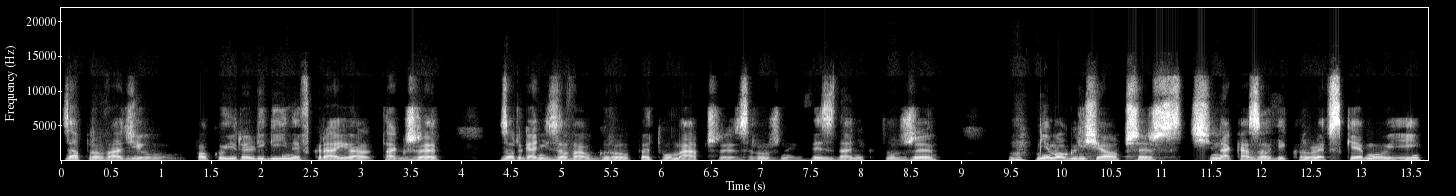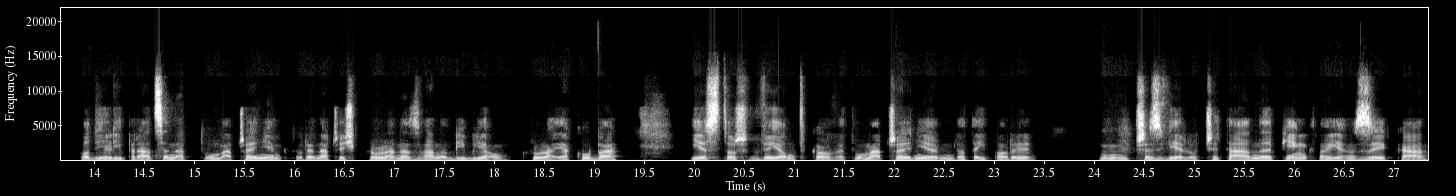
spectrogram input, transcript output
zaprowadził pokój religijny w kraju, ale także zorganizował grupę tłumaczy z różnych wyznań, którzy nie mogli się oprzeć nakazowi królewskiemu i podjęli pracę nad tłumaczeniem, które na cześć króla nazwano Biblią króla Jakuba. Jest to wyjątkowe tłumaczenie, do tej pory mm, przez wielu czytane, piękno języka,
